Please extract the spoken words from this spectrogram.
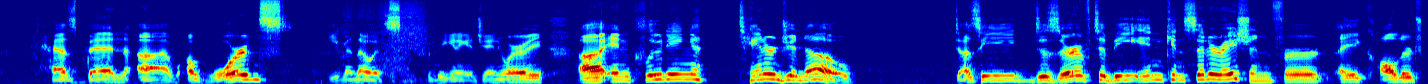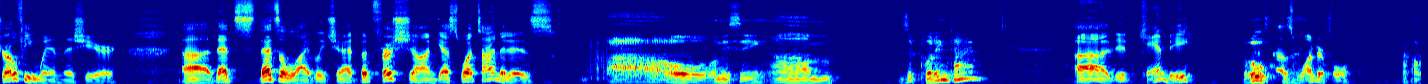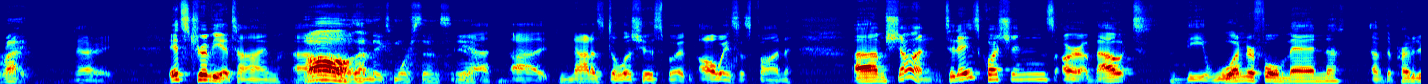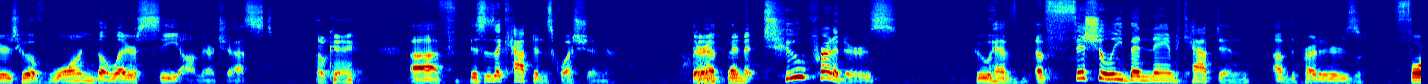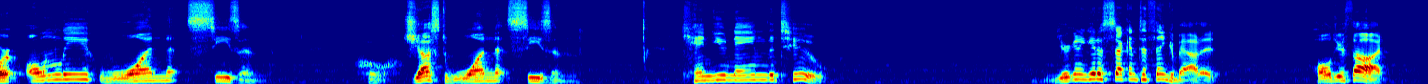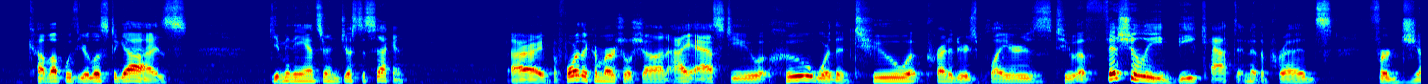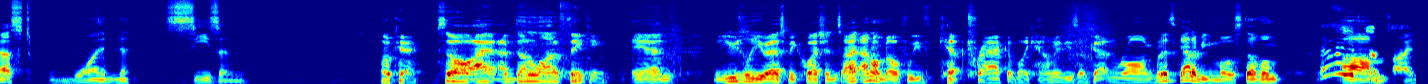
has been uh, awards, even though it's the beginning of January, uh, including Tanner Jeannot does he deserve to be in consideration for a Calder Trophy win this year? Uh, that's that's a lively chat. But first, Sean, guess what time it is? Oh, let me see. Um, is it pudding time? Uh, it can be. Oh, sounds wonderful. All right, all right. It's trivia time. Uh, oh, that makes more sense. Yeah, yeah uh, not as delicious, but always as fun. Um, Sean, today's questions are about the wonderful men of the Predators who have worn the letter C on their chest. Okay. Uh, this is a captain's question. Okay. There have been two Predators who have officially been named captain of the Predators for only one season. Oh. Just one season. Can you name the two? you're going to get a second to think about it. Hold your thought. Come up with your list of guys. Give me the answer in just a second. All right, before the commercial, Sean, I asked you who were the two Predators players to officially be captain of the Preds for just one season. Okay, so I, have done a lot of thinking, and Usually, you ask me questions. I, I don't know if we've kept track of like how many of these I've gotten wrong, but it's got to be most of them. Oh, um, fine.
